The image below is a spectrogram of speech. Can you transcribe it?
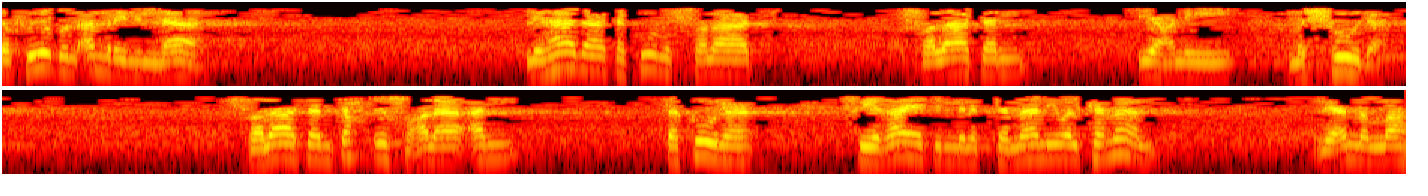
تفويض الأمر لله لهذا تكون الصلاة صلاة يعني مشهودة. صلاة تحرص على أن تكون في غاية من التمام والكمال لأن الله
